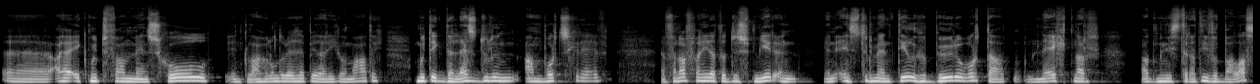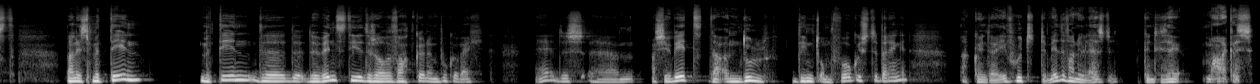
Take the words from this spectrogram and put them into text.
uh, ah ik moet van mijn school, in het lager onderwijs heb je dat regelmatig, moet ik de lesdoelen aan bord schrijven. En vanaf wanneer dat het dus meer een, een instrumenteel gebeuren wordt, dat neigt naar administratieve ballast, dan is meteen, meteen de, de, de winst die je er zou van kunnen boeken weg. dus um, als je weet dat een doel dient om focus te brengen, dan kun je dat even goed te midden van je les doen. Dan kun je zeggen, Marcus,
